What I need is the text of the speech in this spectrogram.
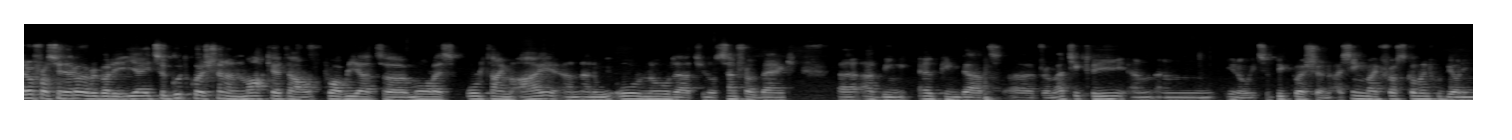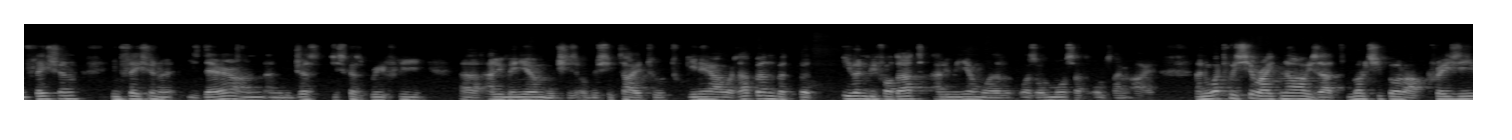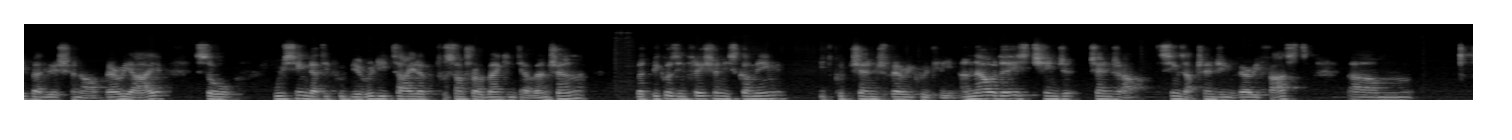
Hello, Francine. Hello, everybody. Yeah, it's a good question, and market are probably at uh, more or less all-time high, and, and we all know that you know central bank uh, have been helping that uh, dramatically, and, and you know it's a big question. I think my first comment would be on inflation. Inflation is there, and, and we just discussed briefly uh, aluminium, which is obviously tied to, to Guinea, what happened, but but even before that, aluminium was, was almost at all-time high. And what we see right now is that multiple are crazy, valuation are very high. So we think that it would be really tied up to central bank intervention. But because inflation is coming, it could change very quickly. And nowadays, change, change are, things are changing very fast. Um,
